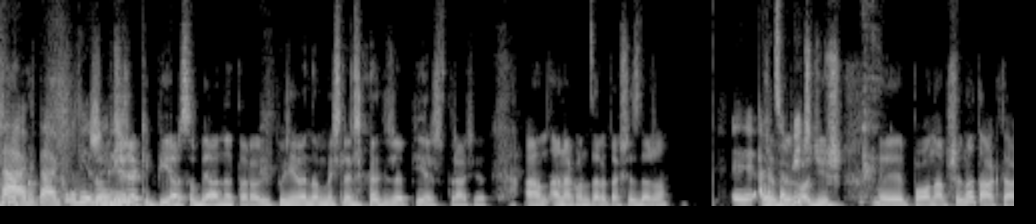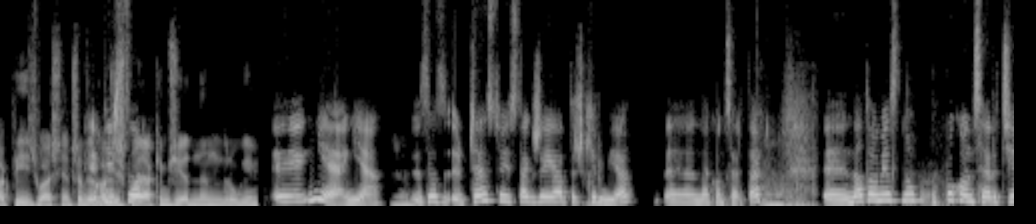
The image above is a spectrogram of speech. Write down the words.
Tak, tak, uwierzyli. To widzisz, jaki PR sobie Aneta robisz. Później będą myśleć, że, że pijesz w trasie. A, a na koncertach się zdarza? Yy, ale że co, wychodzisz yy, po na przykład, no tak, tak, pić właśnie. Czy wychodzisz po jakimś jednym, drugim? Nie, nie. nie. Często jest tak, że ja też kieruję na koncertach. Yy, natomiast no, po koncercie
